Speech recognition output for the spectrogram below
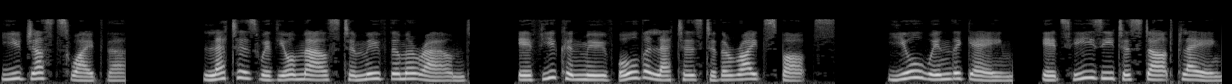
you just swipe the letters with your mouse to move them around. If you can move all the letters to the right spots, you'll win the game. It's easy to start playing,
